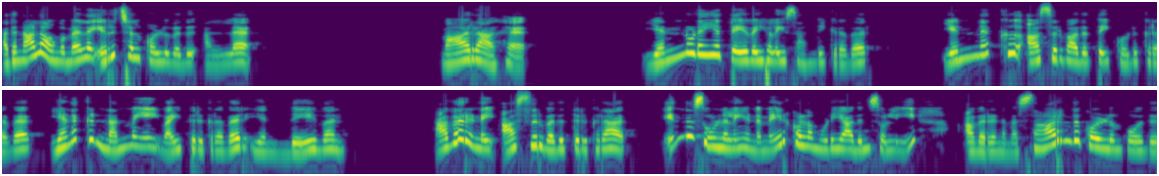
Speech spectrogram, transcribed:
அதனால அவங்க மேல எரிச்சல் கொள்ளுவது அல்ல. மாறாக என்னுடைய தேவைகளை சந்திக்கிறவர் எனக்கு ஆசிர்வாதத்தை கொடுக்கிறவர் எனக்கு நன்மையை வைத்திருக்கிறவர் என் தேவன். அவர் என்னை ஆசிர்வதித்திருக்கிறார். எந்த சூழ்நிலையும் என்னை மேற்கொள்ள முடியாதுன்னு சொல்லி அவரை நம்ம சார்ந்து கொள்ளும் போது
